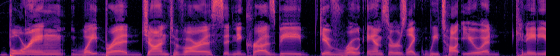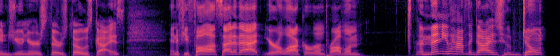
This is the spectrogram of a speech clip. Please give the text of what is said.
boring white bread John Tavares, Sidney Crosby give rote answers like we taught you at Canadian juniors. There's those guys. And if you fall outside of that, you're a locker room problem. And then you have the guys who don't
